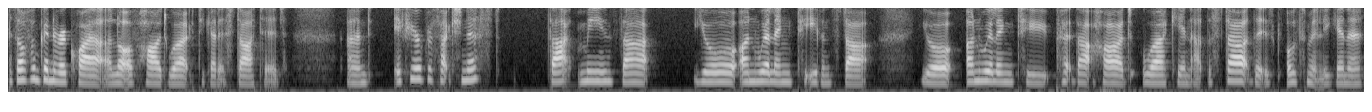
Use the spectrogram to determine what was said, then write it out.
it's often going to require a lot of hard work to get it started. And if you're a perfectionist, that means that you're unwilling to even start. You're unwilling to put that hard work in at the start that is ultimately going to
